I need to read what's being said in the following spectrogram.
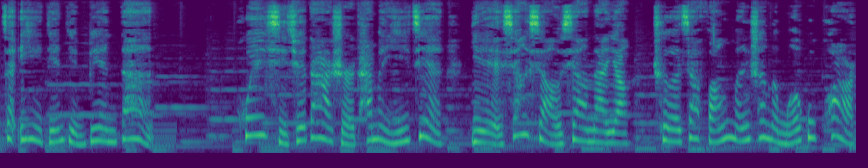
在一点点变淡。灰喜鹊大婶他们一见，也像小象那样扯下房门上的蘑菇块，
